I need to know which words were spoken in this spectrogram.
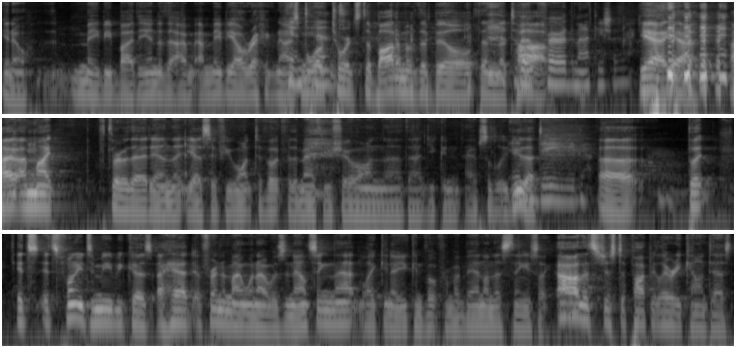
You know, maybe by the end of that, I, I- maybe I'll recognize Hint, more hint. towards the bottom of the bill than the top. Vote top. for the Matthew Show. Yeah, yeah. I, I might throw that in that yes, if you want to vote for the Matthew Show on uh, that, you can absolutely do that. Indeed. Uh, but it's it's funny to me because I had a friend of mine when I was announcing that, like you know, you can vote for my band on this thing. He's like, "Oh, that's just a popularity contest,"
